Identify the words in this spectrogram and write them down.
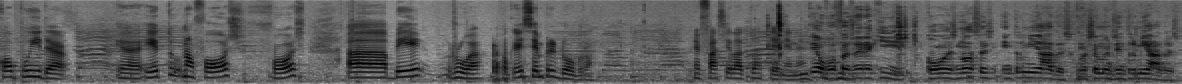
Copo ida, eh, eto, não, foz, foz, a B, rua, ok? Sempre dobro. É fácil a tua ter, né? Eu vou fazer aqui com as nossas entremeadas, que nós chamamos de entremeadas.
